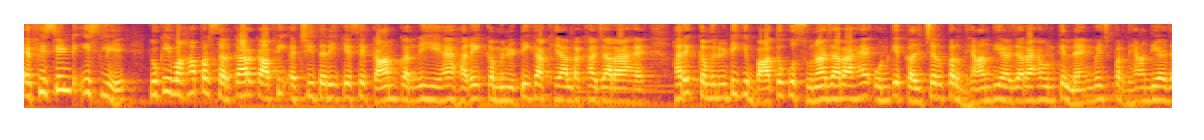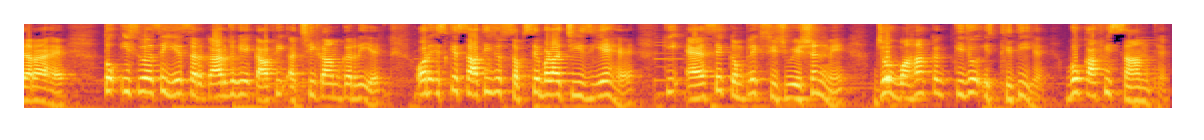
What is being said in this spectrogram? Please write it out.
एफिशिएंट इसलिए क्योंकि वहाँ पर सरकार काफ़ी अच्छी तरीके से काम कर रही है। हर एक कम्युनिटी का ख्याल रखा जा रहा है। हर एक कम्युनिटी की बातों को सुना जा रहा है। उनके कल्चर पर ध्यान दिया जा रहा है। उनके लैंग्वेज पर ध्यान दिया जा रहा है। तो इस वजह से ये सरकार जो है काफ़ी अच्छी काम कर रही है। और इसके साथ ही जो सबसे बड़ा चीज़ ये है कि ऐसे कॉम्प्लेक्स सिचुएशन में जो वहाँ की जो स्थिति है वो काफ़ी शांत है।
